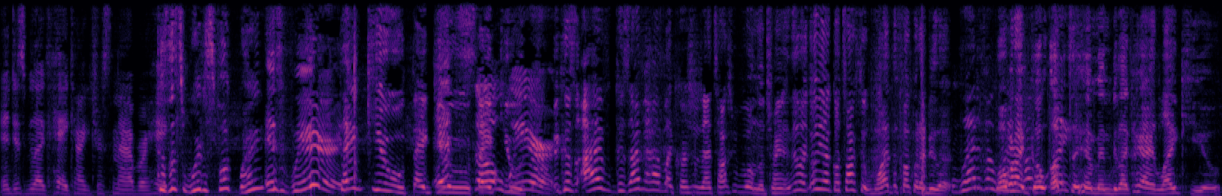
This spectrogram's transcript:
and just be like, "Hey, can I get your snap?" or "Hey." Because it's weird as fuck, right? It's weird. Thank you, thank you, It's so thank you. weird. Because I've because I've had like crushes and I talk to people on the train and they're like, oh yeah, go talk to. Him. Why the fuck would I do that? Why the fuck Why would I I go up like- to him and be like, hey, I like you.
